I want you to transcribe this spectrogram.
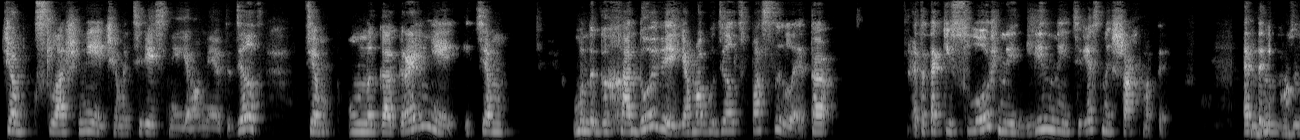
чем сложнее, чем интереснее я умею это делать, тем многограннее и тем многоходовее я могу делать посылы. Это, это такие сложные, длинные, интересные шахматы. Это не просто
